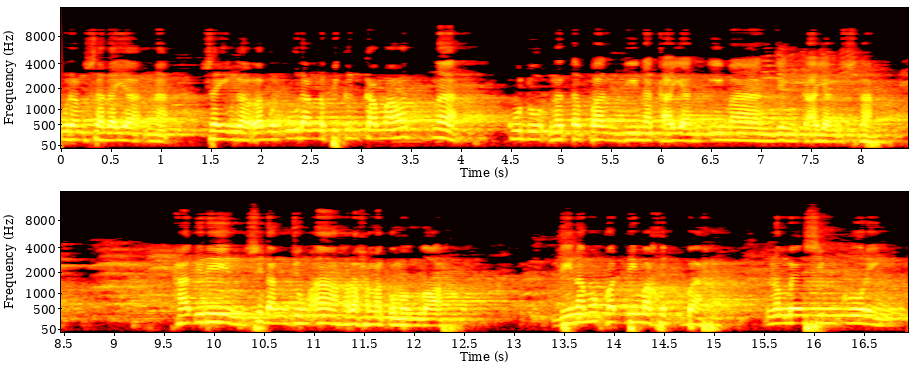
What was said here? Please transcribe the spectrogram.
urang sadayana sehingga lamun urang nepikeun ka mautna kudu netepan dina kayan iman jeung kayan Islam. Hadirin sidang Jumat rahimakumullah. Dina muqaddimah khutbah nembe simkuring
